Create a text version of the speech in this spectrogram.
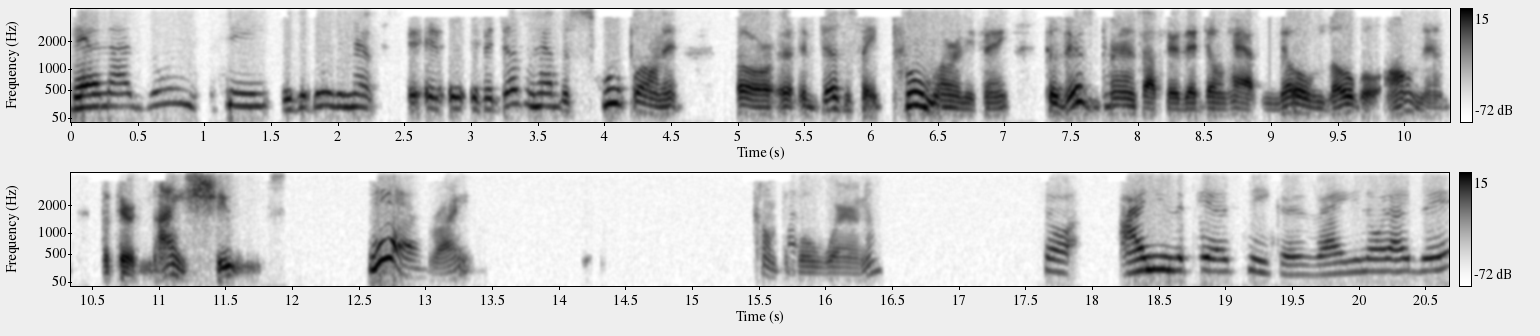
They're not doing. See, if it doesn't have if if it doesn't have the swoop on it, or if it doesn't say Puma or anything, because there's brands out there that don't have no logo on them, but they're nice shoes, yeah. right? Comfortable wearing them. So I need a pair of sneakers, right? You know what I did?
